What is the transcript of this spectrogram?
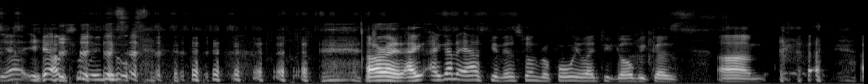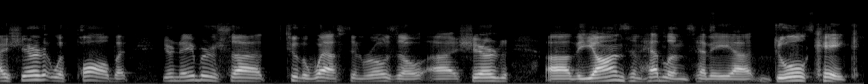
Yeah, you absolutely do. All right, I, I got to ask you this one before we let you go because um, I shared it with Paul, but your neighbors uh, to the west in Roseau uh, shared uh, the Yawns and Headlands had a uh, dual cake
